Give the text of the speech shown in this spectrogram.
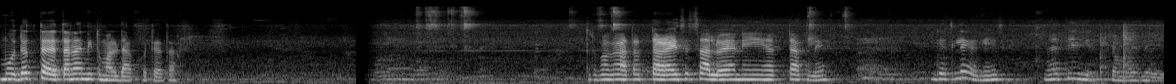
मोदक तळताना मी तुम्हाला दाखवते आता. तर बघा आता तळायचं चालू आहे आणि ह्यात टाकले. घेतले का? घ्यायचे? नाही ते घे. घ्यायची.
